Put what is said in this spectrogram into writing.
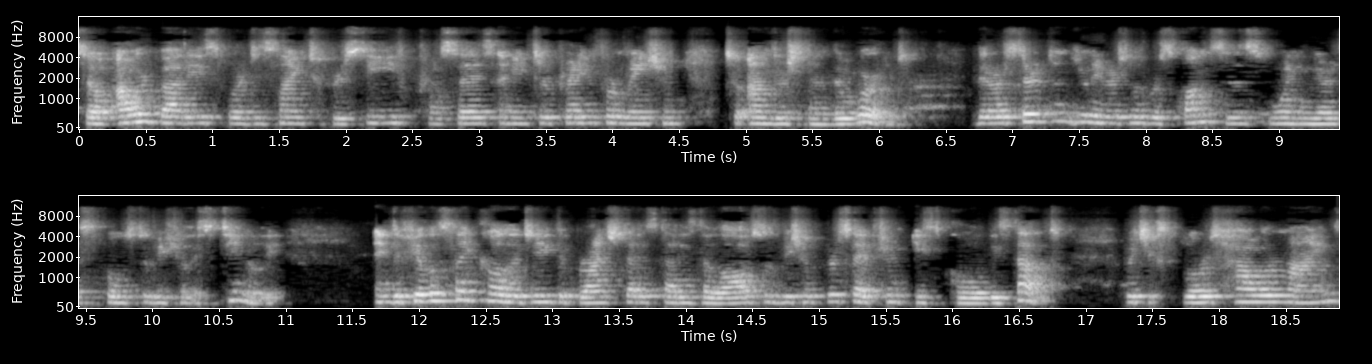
So our bodies were designed to perceive, process, and interpret information to understand the world. There are certain universal responses when we are exposed to visual stimuli. In the field of psychology, the branch that studies the laws of visual perception is called Gestalt which explores how our mind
